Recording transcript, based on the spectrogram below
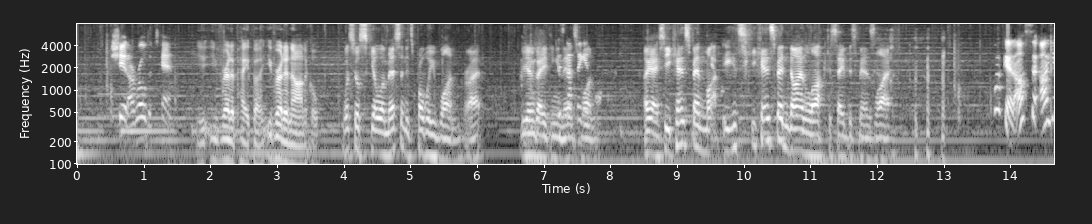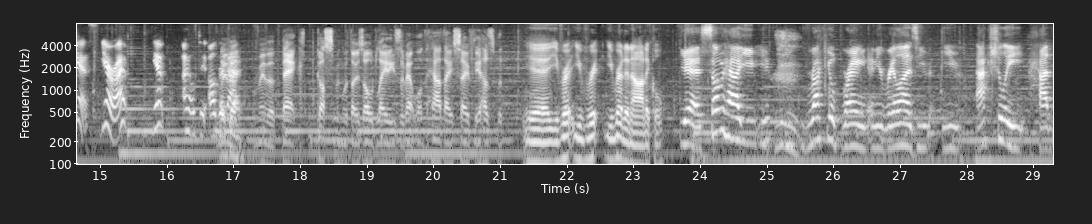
Shit, I rolled a 10. You, you've read a paper. You've read an article. What's your skill in medicine? It's probably one, right? You haven't got anything in there. It's nothing in one. Okay, so you can spend mi- you can, you can spend nine luck to save this man's life. Fuck it, I'll say, oh yes, yeah, right. Yep, I'll do, I'll do Okay. that. Remember back gossiping with those old ladies about what how they saved their husband. Yeah, you've read you've read you've read an article. Yeah, somehow you, you, you rack your brain and you realize you you actually had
